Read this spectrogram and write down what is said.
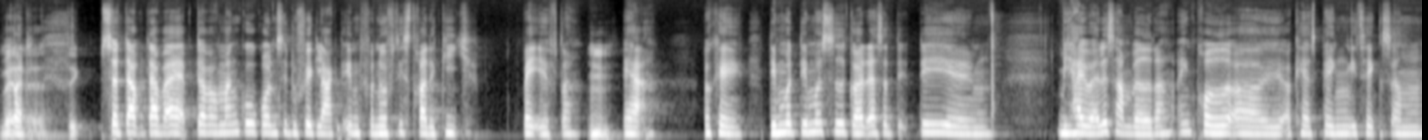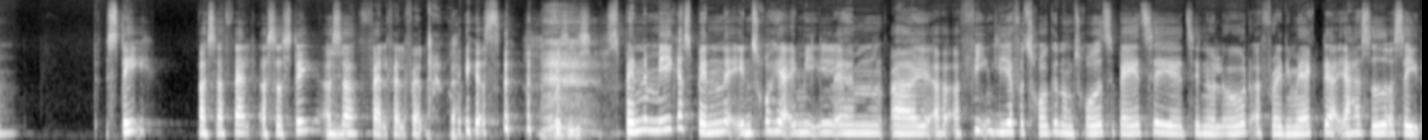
Men godt. øh, det, Så der, der, var, der var mange gode grunde til, at du fik lagt en fornuftig strategi bagefter. Mm. Ja, okay. Det må, det må sidde godt. Altså, det, det, øh, vi har jo alle sammen været der, ikke? prøvet at, øh, at kaste penge i ting, som steg, og så faldt, og så steg, og Mm. så faldt, faldt, faldt. yes. præcis. Spændende, mega spændende intro her, Emil. Øhm, og, og, og fint lige at få trukket nogle tråde tilbage til, til 08 og Freddie Mac der. Jeg har siddet og set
